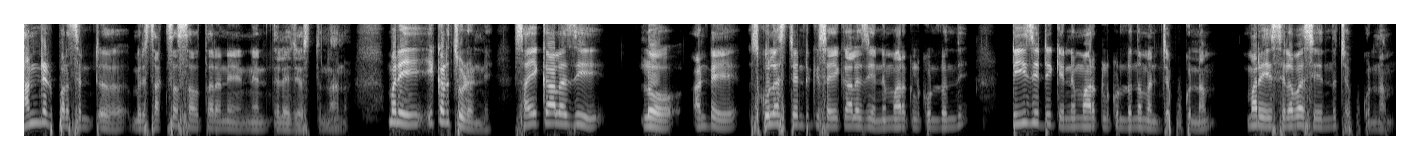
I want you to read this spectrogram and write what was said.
హండ్రెడ్ పర్సెంట్ మీరు సక్సెస్ అవుతారని నేను తెలియజేస్తున్నాను. మరి ఇక్కడ చూడండి సైకాలజీలో అంటే స్కూల్ అసిస్టెంట్కి సైకాలజీ ఎన్ని మార్కులకు ఉంటుంది? టీజీటీకి ఎన్ని మార్కులకు ఉంటుందో మనం చెప్పుకున్నాం. మరి సిలబస్ ఏందో చెప్పుకున్నాం.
